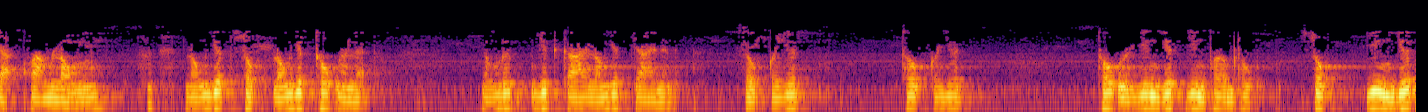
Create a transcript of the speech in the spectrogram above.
จากความหลง หลงยึดสุข หลงยึดทุกข์นั่นแหละ หลงลึกยึดกาย หลงยึดใจนั่นสุขก็ยึด ทุกข์ก็ยึด ทุกข์ยิ่งยึด ยิ่งเพิ่มทุกข์สุขยิ่งยึด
